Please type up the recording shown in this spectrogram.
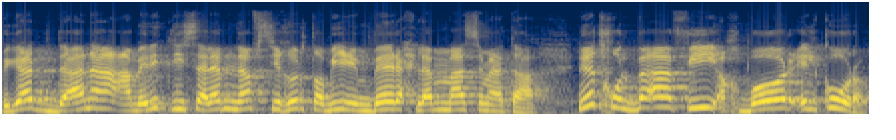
بجد أنا عملت لي سلام نفسي غير طبيعي امبارح لما سمعتها. ندخل بقى في أخبار الكورة.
